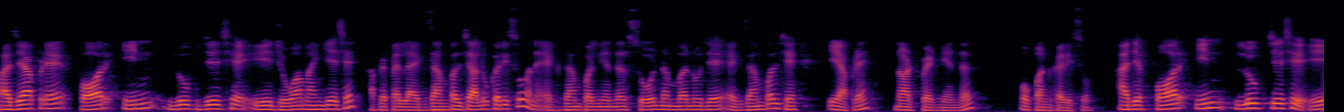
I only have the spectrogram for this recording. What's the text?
આજે આપણે ફોર ઇન લૂપ જે છે એ જોવા માંગીએ છીએ. આપણે પહેલાં એક્ઝામ્પલ ચાલુ કરીશું અને એક્ઝામ્પલની અંદર સોળ નંબરનું જે એક્ઝામ્પલ છે એ આપણે નોટપેડની અંદર ઓપન કરીશું. આજે ફોર ઇન લૂપ જે છે એ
